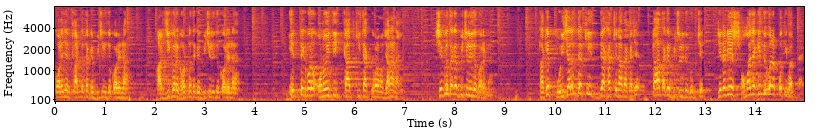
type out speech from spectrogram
কলেজের কাণ্ড তাকে বিচলিত করে না আরজি করে ঘটনা তাকে বিচলিত করে না। এর থেকে বড় অনৈতিক কাজ কি থাকতে পারে আমার জানা নাই। সেগুলো তাকে বিচলিত করে না। তাকে পরিচালকদের কি দেখাচ্ছে, না দেখাচ্ছে, তা তাকে বিচলিত করছে, যেটা নিয়ে সমাজে কিন্তু কোনো প্রতিবাদ নাই।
